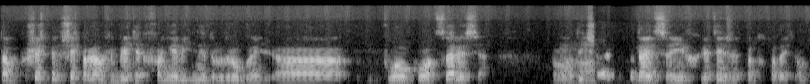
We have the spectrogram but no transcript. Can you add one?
там 6, 6 программных библиотеков, они объединены друг друга э, в low-code сервисе, вот, uh-huh. и человек пытается их лицензию подать. Он,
